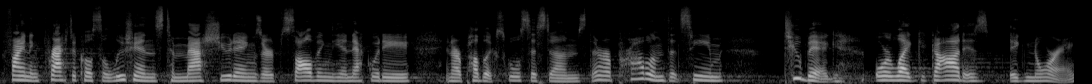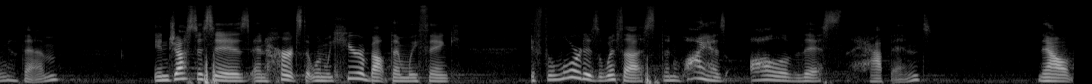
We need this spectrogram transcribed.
finding practical solutions to mass shootings or solving the inequity in our public school systems, there are problems that seem too big or like God is ignoring them. Injustices and hurts that when we hear about them, we think, if the Lord is with us, then why has all of this happened? Now,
